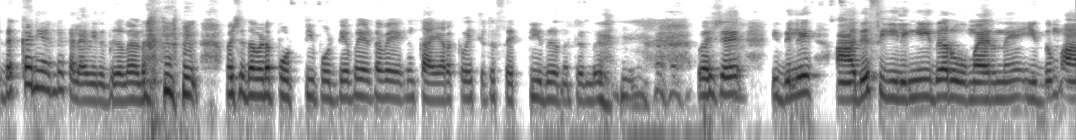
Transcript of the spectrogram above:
ഇതൊക്കെ അനിയന്റെ കലാവിരുദ്ധകളാണ്. പക്ഷെ ഇതവിടെ പൊട്ടി പൊട്ടിയപ്പോ ഏട്ട വേഗം കയറൊക്കെ വെച്ചിട്ട് സെറ്റ് ചെയ്ത് തന്നിട്ടുണ്ട്. പക്ഷെ ഇതിൽ ആദ്യം സീലിംഗ് ചെയ്ത റൂമായിരുന്നേ ഇതും ആ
